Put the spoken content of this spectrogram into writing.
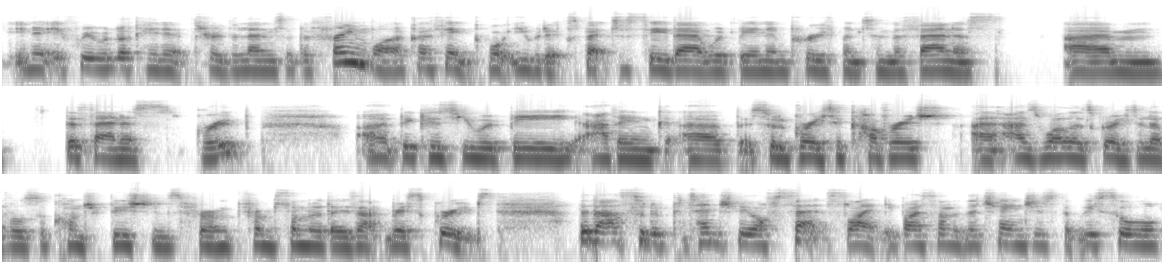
you know if we were looking at through the lens of the framework, I think what you would expect to see there would be an improvement in the fairness. Um, the fairness group, uh, because you would be having uh, sort of greater coverage uh, as well as greater levels of contributions from from some of those at-risk groups. But that's sort of potentially offset slightly by some of the changes that we saw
